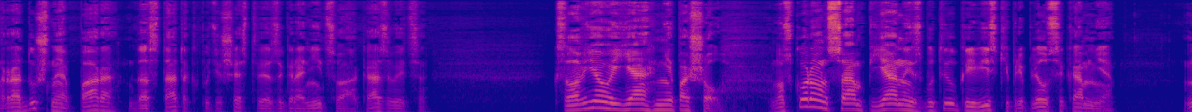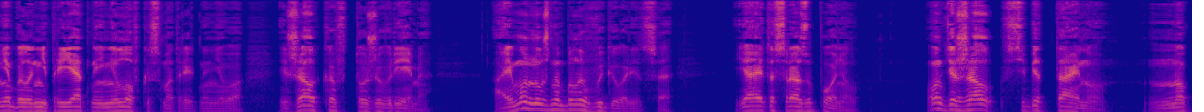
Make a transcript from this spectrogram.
радушная пара, достаток, путешествие за границу, а оказывается... К Соловьеву я не пошел, но скоро он сам, пьяный, с бутылкой виски, приплелся ко мне. Мне было неприятно и неловко смотреть на него, и жалко в то же время. А ему нужно было выговориться. Я это сразу понял. Он держал в себе тайну, но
